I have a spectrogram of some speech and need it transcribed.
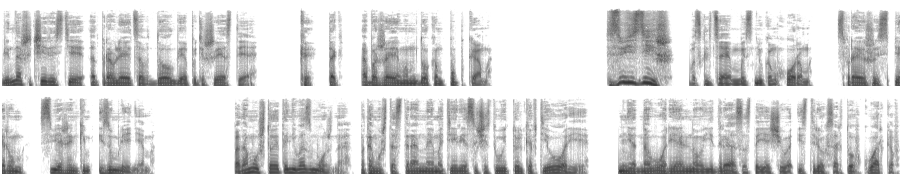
и наши челюсти отправляются в долгое путешествие к так обожаемым докам-пупкам. «Звездишь!» — восклицаем мы с Нюком хором, справившись с первым свеженьким изумлением. Потому что это невозможно, потому что странная материя существует только в теории. Ни одного реального ядра, состоящего из трех сортов кварков,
